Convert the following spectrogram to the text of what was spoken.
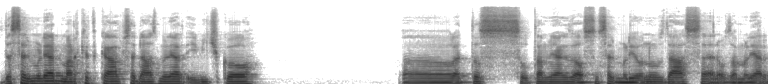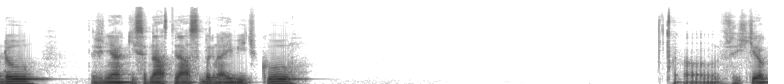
10 miliard market cap, 17 miliard IVčko. Uh, letos jsou tam nějak za 800 milionů, zdá se, no za miliardu. Takže nějaký 17 násobek na IVčku. Příští rok,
